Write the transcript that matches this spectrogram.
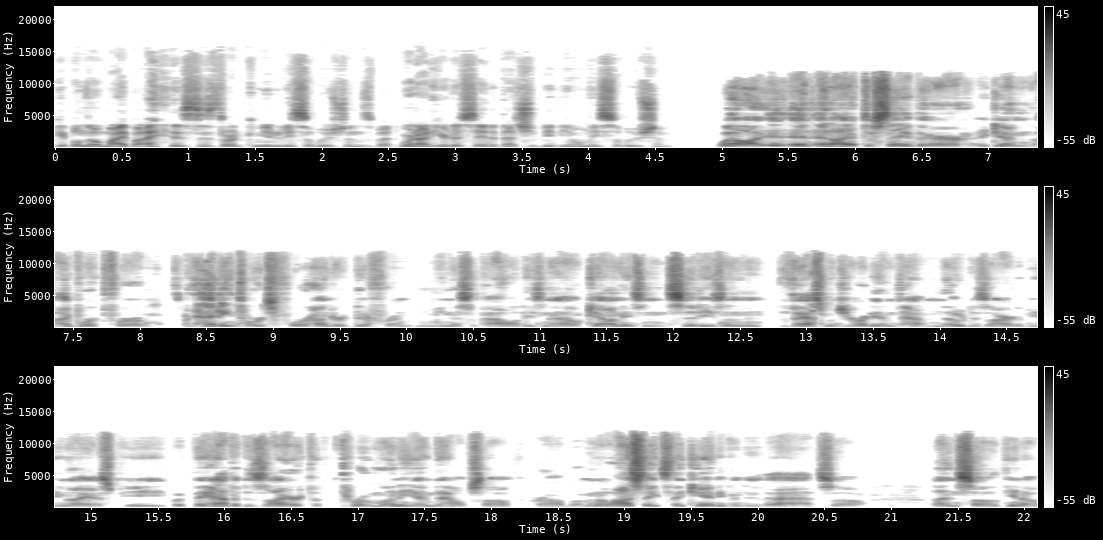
people know my bias is toward community solutions, but we're not here to say that that should be the only solution. Well, and, and I have to say there again, I've worked for heading towards 400 different municipalities now, counties and cities, and the vast majority of them have no desire to be an ISP, but they have a desire to throw money in to help solve the problem. In a lot of states, they can't even do that. So, and so, you know,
